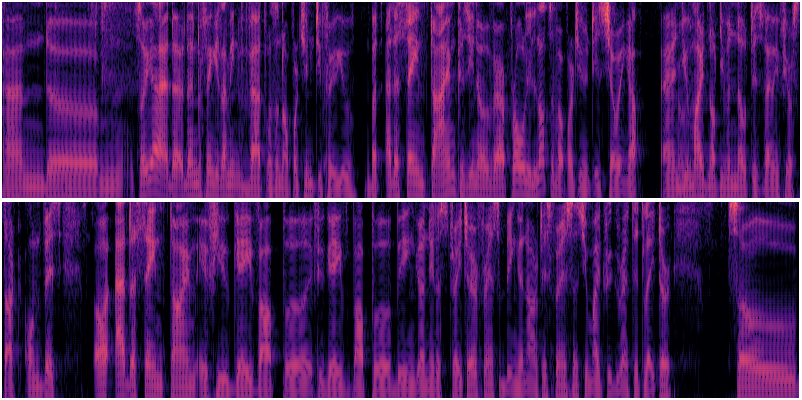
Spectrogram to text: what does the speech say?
and um, so yeah. th- Then the thing is, I mean, that was an opportunity for you, but at the same time, because you know there are probably lots of opportunities showing up, and you might not even notice them if you're stuck on this. Or at the same time, if you gave up, uh, if you gave up uh, being an illustrator, for instance, being an artist, for instance, you might regret it later. So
